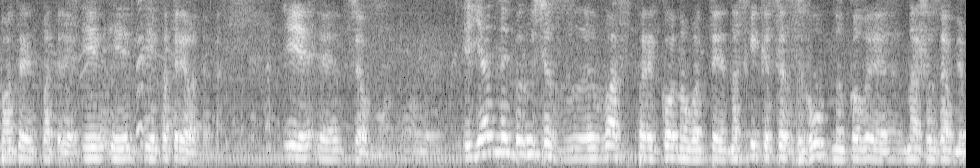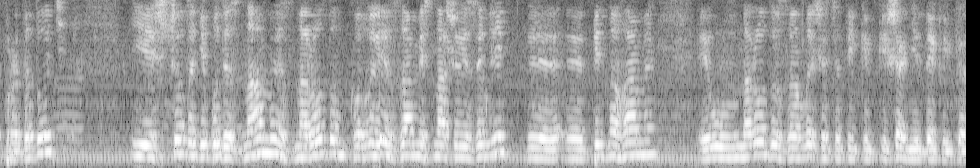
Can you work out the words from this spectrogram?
Патріоти Патріот, і, і, і патріоти. І е, цьому. Я не беруся з вас переконувати, наскільки це згубно, коли нашу землю продадуть. І що тоді буде з нами, з народом, коли замість нашої землі е, е, під ногами е, у народу залишиться тільки в кишені декілька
